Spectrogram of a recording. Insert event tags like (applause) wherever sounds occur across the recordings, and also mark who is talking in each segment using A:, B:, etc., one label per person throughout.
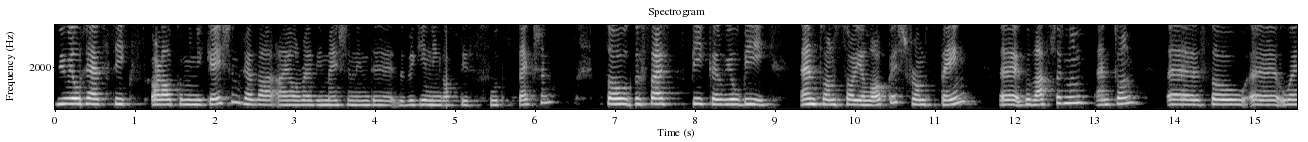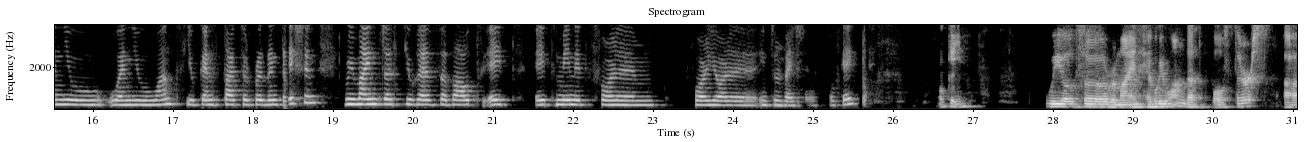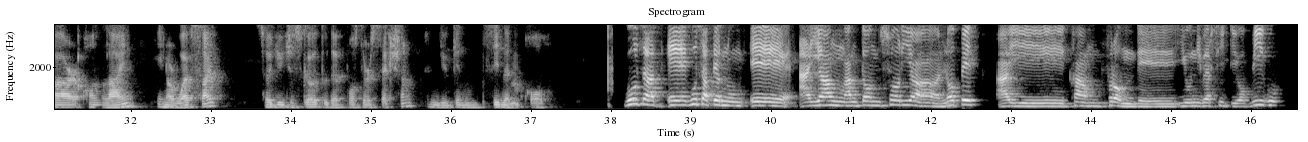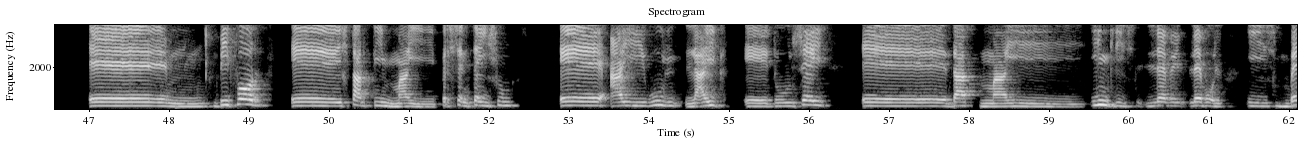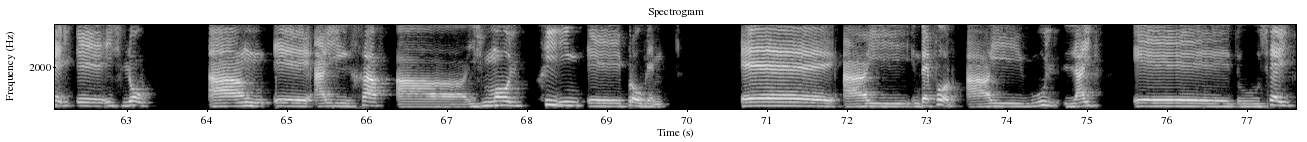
A: we will have six oral communication, as I already mentioned in the, the beginning of this food section. So the first speaker will be Anton Soria Lopez from Spain. Uh, good afternoon, Anton. Uh, so uh, when you when you want, you can start your presentation. Remind just you have about eight eight minutes for um, for your uh, intervention. Okay.
B: Okay.
C: We also remind everyone that posters are online in our website. So you just go to the posters section and you can see them all.
B: Good, good afternoon. Uh, I am Anton Soria Lopez. I come from the University of Vigo. Um, before starting my presentation, I would like to say uh, that my English level level is very uh, is low, and uh, I have a small hearing problem. I therefore I would like to say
